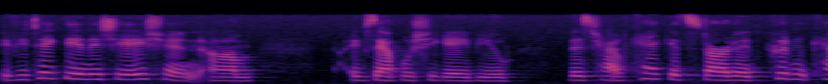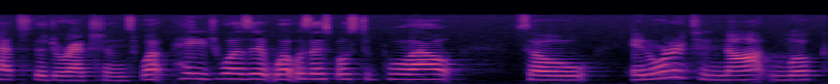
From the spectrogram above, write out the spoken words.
If you take the initiation um, example she gave you, this child can't get started, couldn't catch the directions. What page was it? What was I supposed to pull out? So in order to not look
